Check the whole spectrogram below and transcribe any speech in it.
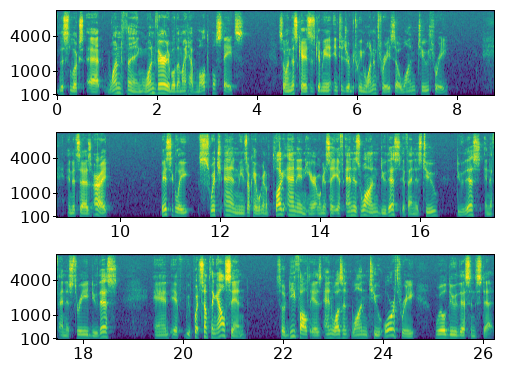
this looks at one thing, one variable that might have multiple states. So in this case, it's giving me an integer between 1 and 3, so 1, 2, 3 and it says, all right, basically switch n means, okay, we're going to plug n in here, and we're going to say if n is 1, do this, if n is 2, do this, and if n is 3, do this. And if we put something else in, so default is n wasn't 1, 2, or 3, we'll do this instead.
